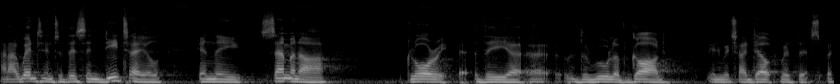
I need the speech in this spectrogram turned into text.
And I went into this in detail in the seminar glory, the, uh, uh, the rule of God, in which I dealt with this. But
